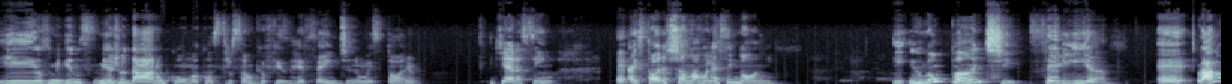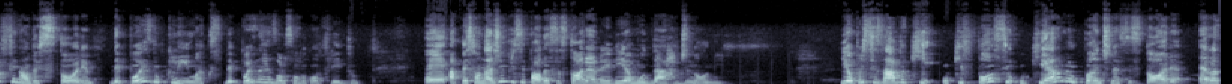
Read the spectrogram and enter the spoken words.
E os meninos me ajudaram com uma construção que eu fiz recente numa história, que era assim: é, a história chama A Mulher Sem Nome. E, e o meu punch seria, é, lá no final da história, depois do clímax, depois da resolução do conflito, é, a personagem principal dessa história iria mudar de nome. E eu precisava que o que fosse, o que era o meu punch nessa história, era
